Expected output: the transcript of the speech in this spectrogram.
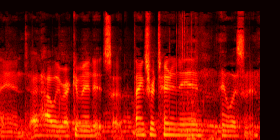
and I'd highly recommend it. So thanks for tuning in and listening.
